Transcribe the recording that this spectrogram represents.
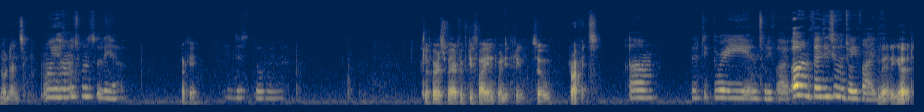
No dancing. Wait, how much wins do they have? Okay. I just don't remember. Clippers were 55 and 23. So, Rockets. Um, 53 and 25. Oh, and 52 and 25. Very good.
